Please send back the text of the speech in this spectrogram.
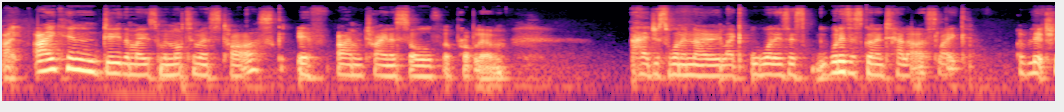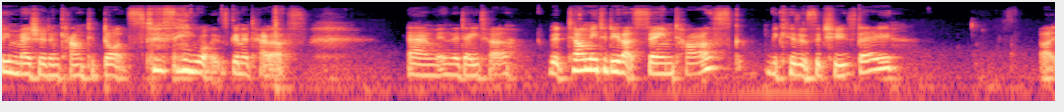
I I can do the most monotonous task if I'm trying to solve a problem. I just want to know like what is this what is this going to tell us like I've literally measured and counted dots to see what it's going to tell us um, in the data. But tell me to do that same task because it's a Tuesday. Uh,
